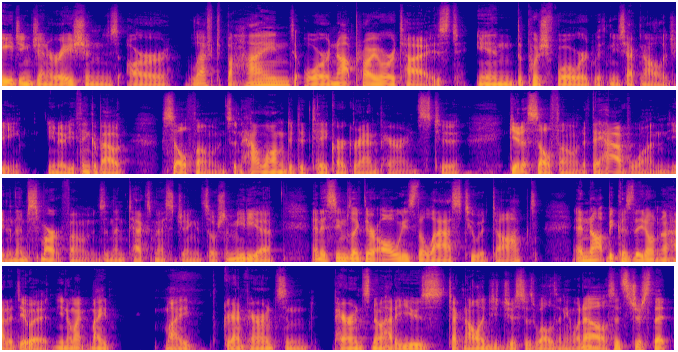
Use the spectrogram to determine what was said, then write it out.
aging generations are left behind or not prioritized in the push forward with new technology. You know, you think about cell phones and how long did it take our grandparents to get a cell phone if they have one, you know, then smartphones and then text messaging and social media. And it seems like they're always the last to adopt and not because they don't know how to do it. You know, my, my, my grandparents and parents know how to use technology just as well as anyone else. It's just that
